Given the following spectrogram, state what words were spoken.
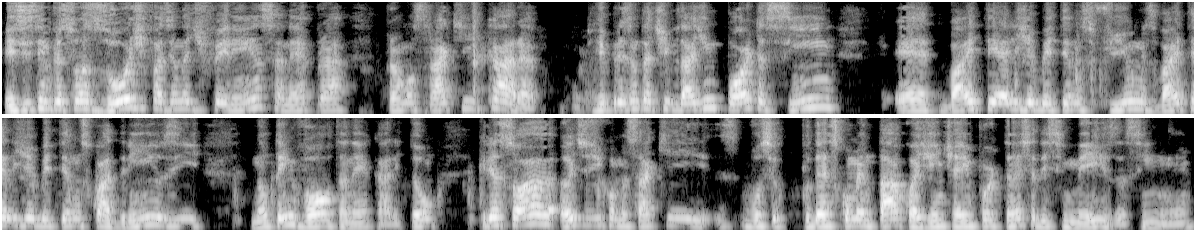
existem pessoas hoje fazendo a diferença, né? Para mostrar que, cara, representatividade importa sim, é, vai ter LGBT nos filmes, vai ter LGBT nos quadrinhos e não tem volta, né, cara? Então, queria só, antes de começar, que você pudesse comentar com a gente a importância desse mês, assim, né?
